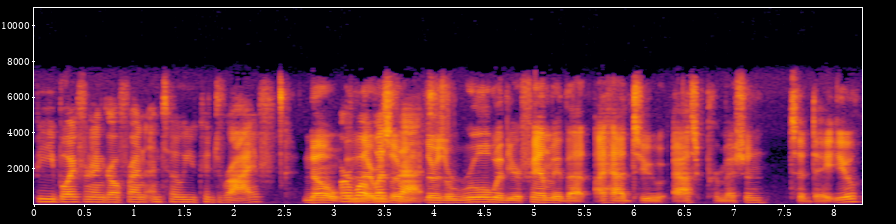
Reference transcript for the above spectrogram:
be boyfriend and girlfriend until you could drive. No, Or what there was was, a that? there was a rule with your family that I had to ask permission to date you,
